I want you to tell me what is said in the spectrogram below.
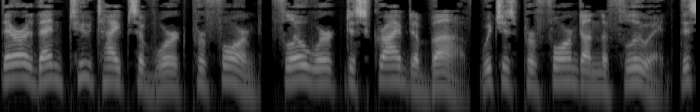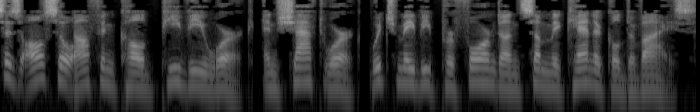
There are then two types of work performed, flow work described above, which is performed on the fluid this is also often called PV work, and shaft work, which may be performed on some mechanical device.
